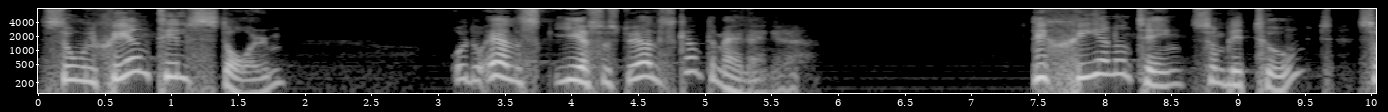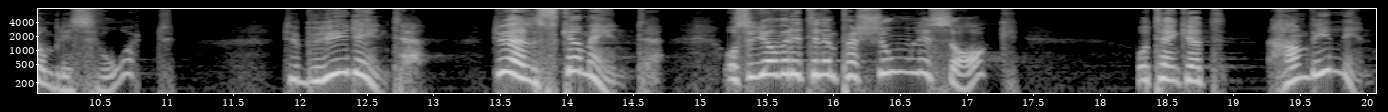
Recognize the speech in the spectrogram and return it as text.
solsken till storm. Och då älsk, Jesus, du älskar inte mig längre. Det sker någonting som blir tungt, som blir svårt. Du bryr dig inte. Du älskar mig inte. Och så gör vi det till en personlig sak och tänker att han vill inte.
